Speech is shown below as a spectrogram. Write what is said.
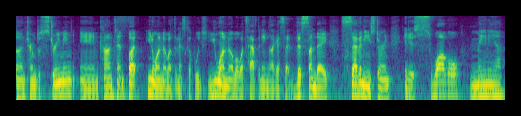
uh, in terms of streaming and content. But you don't want to know about the next couple weeks. You want to know about what's happening, like I said, this Sunday, 7 Eastern. It is Swoggle Mania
